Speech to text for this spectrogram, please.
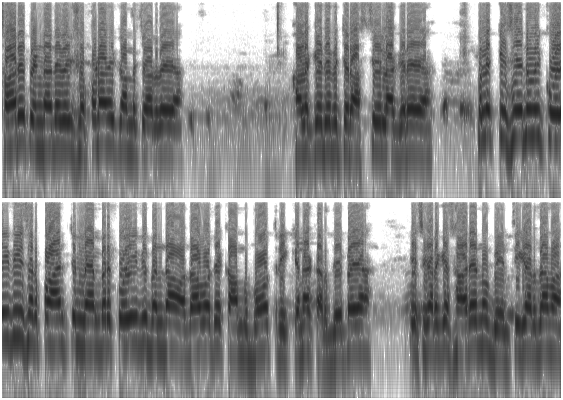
ਸਾਰੇ ਪਿੰਡਾਂ ਦੇ ਵਿੱਚ ਛੱਪੜਾਂ ਦੇ ਕੰਮ ਚੱਲ ਰਹੇ ਆ। ਹਲਕੇ ਦੇ ਵਿੱਚ ਰਸਤੇ ਲੱਗ ਰਹੇ ਆ। ਮਤਲਬ ਕਿਸੇ ਨੂੰ ਵੀ ਕੋਈ ਵੀ ਸਰਪੰਚ ਮੈਂਬਰ ਕੋਈ ਵੀ ਬੰਦਾ ਆਉਂਦਾ ਵਾ ਉਹਦੇ ਕੰਮ ਬਹੁਤ ਤਰੀਕੇ ਨਾਲ ਕਰਦੇ ਪਏ ਆ। ਇਸ ਕਰਕੇ ਸਾਰਿਆਂ ਨੂੰ ਬੇਨਤੀ ਕਰਦਾ ਵਾਂ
